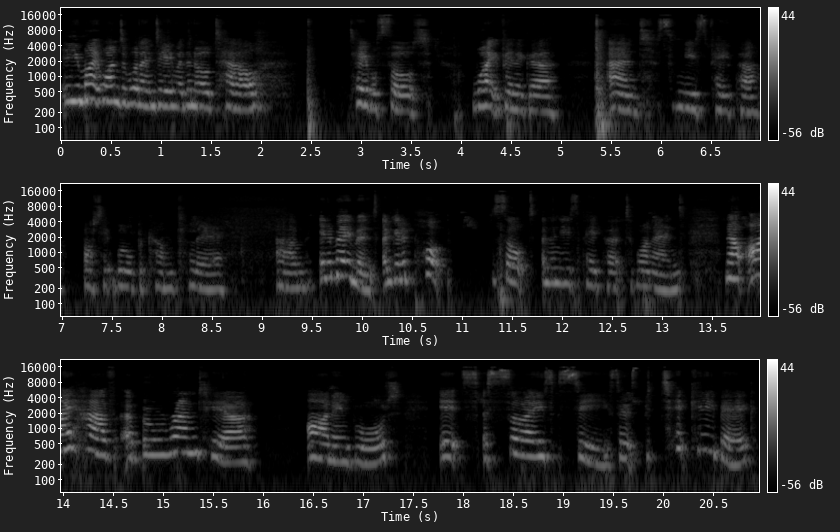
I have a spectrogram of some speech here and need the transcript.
You might wonder what I'm doing with an old towel, table salt, white vinegar and some newspaper, but it will become clear um, in a moment. I'm going to pop salt and the newspaper to one end. Now I have a Brabantia ironing board. It's a size C, so it's particularly big.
